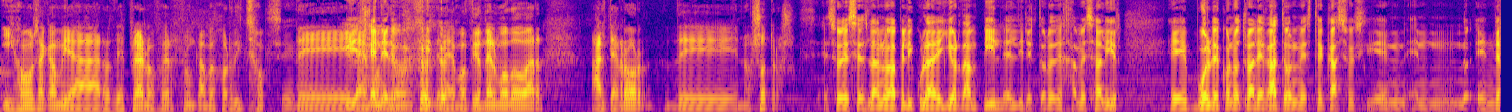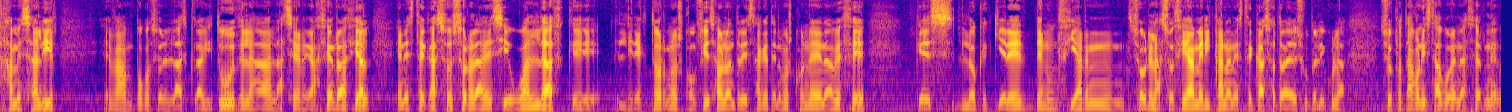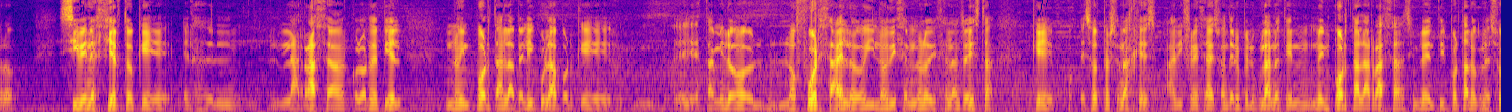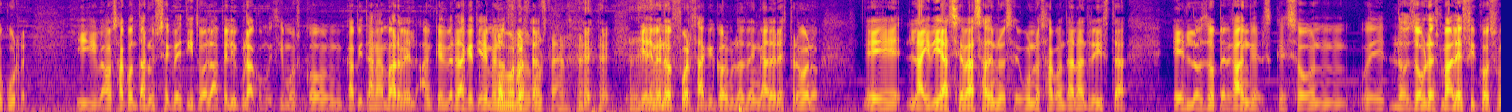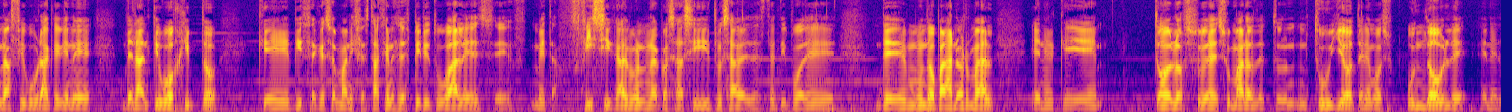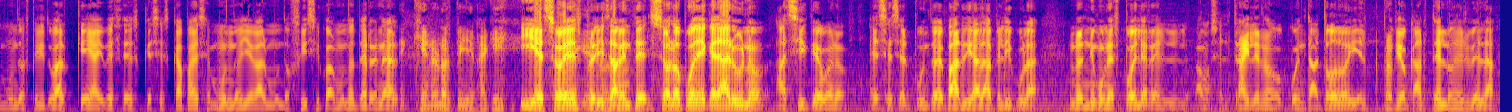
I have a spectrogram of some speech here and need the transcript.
Y vamos a cambiar de plano, Fer, nunca mejor dicho. Sí. De, Y de la género. Emoción, sí, de la emoción de Almodóvar al terror de nosotros. Eso es, es la nueva película de Jordan Peele, el director de Déjame Salir. Eh, vuelve con otro alegato, en este caso, si en, en- en Déjame Salir va un poco sobre la esclavitud, la, la segregación racial, en este caso sobre la desigualdad que el director nos confiesa en una entrevista que tenemos con el ABC, que es lo que quiere denunciar en- sobre la sociedad americana, en este caso a través de su película. Sus protagonistas vuelven a ser negro, si bien es cierto que el- el- la raza, el color de piel, no importa en la película porque eh, también lo, lo fuerza y lo dicen, no lo dice en la entrevista que esos personajes, a diferencia de su anterior película, no, tienen, no importa la raza, simplemente importa lo que les ocurre. Y vamos a contar un secretito de la película, como hicimos con Capitana Marvel, aunque es verdad que tiene menos Como nos fuerza. gustan. tiene menos fuerza que con los Vengadores, pero bueno, eh, la idea se basa, según nos ha contado la entrevista, en los doppelgangers, que son eh, los dobles maléficos, una figura que viene del antiguo Egipto que dice que son manifestaciones espirituales, eh, metafísicas, bueno, una cosa así, tú sabes, de este tipo de, de mundo paranormal, en el que todos los seres humanos, tú, y yo, tenemos un doble en el mundo espiritual que hay veces que se escapa de ese mundo, llega al mundo físico, al mundo terrenal, que no nos pillen aquí. y eso es, Que no precisamente, pillen. solo puede quedar uno, así que bueno, ese es el punto de partida de la película. No es ningún spoiler, el, vamos, el tráiler lo cuenta todo y el propio cartel lo desvela.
